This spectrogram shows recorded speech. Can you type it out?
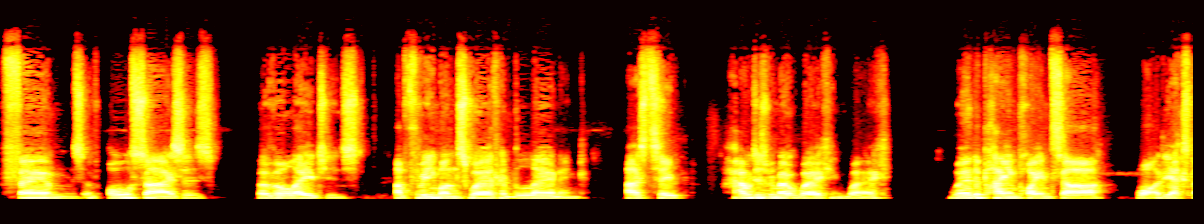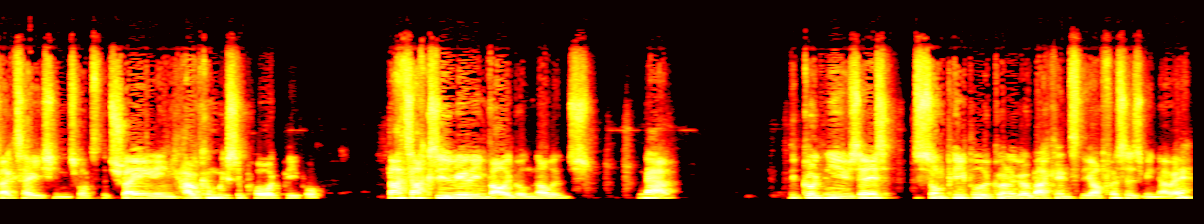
firms of all sizes, of all ages, have three months worth of learning as to how does remote working work, where the pain points are, what are the expectations, what's the training, how can we support people. That's actually really invaluable knowledge. Now, the good news is some people are going to go back into the office as we know it.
